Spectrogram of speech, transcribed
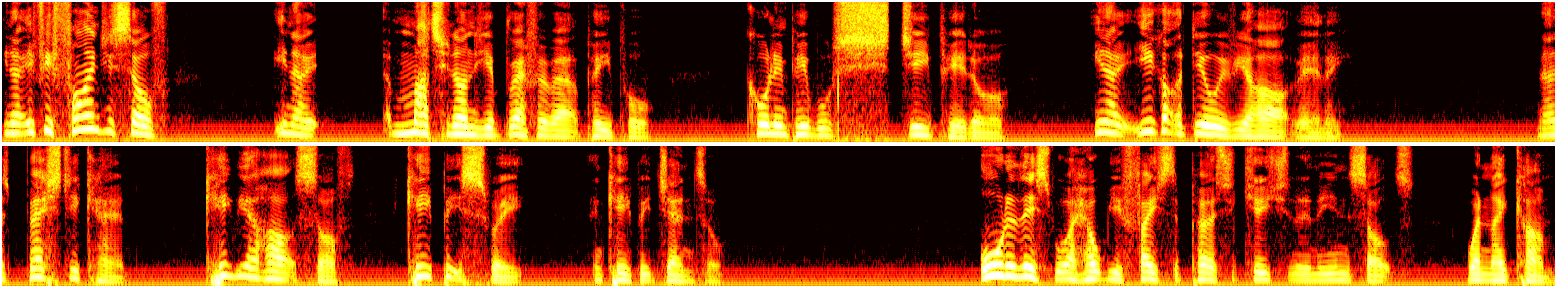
You know, if you find yourself, you know, muttering under your breath about people, calling people stupid, or, you know, you got to deal with your heart really. You know, as best you can. Keep your heart soft, keep it sweet, and keep it gentle. All of this will help you face the persecution and the insults when they come.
